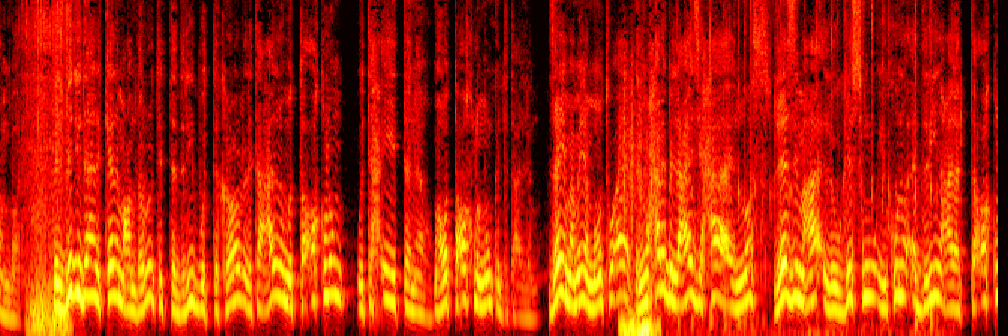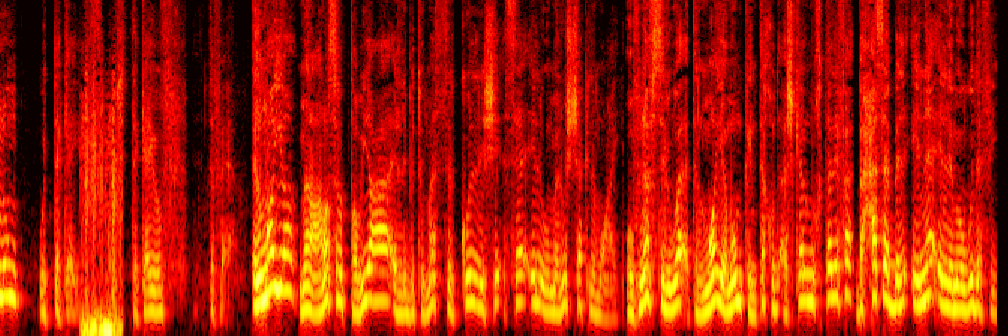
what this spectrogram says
and body. في الفيديو ده هنتكلم عن ضرورة التدريب والتكرار لتعلم التأقلم وتحقيق التناغم. ما هو التأقلم ممكن تتعلمه. زي ما مياموتو قال المحارب اللي عايز يحقق النصر لازم عقله وجسمه يكونوا قادرين على التأقلم والتكيف. مش التكيف انت فاهم المية من عناصر الطبيعة اللي بتمثل كل شيء سائل وملوش شكل معين. وفي نفس الوقت المية ممكن تاخد أشكال مختلفة بحسب الإناء اللي موجودة فيه.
